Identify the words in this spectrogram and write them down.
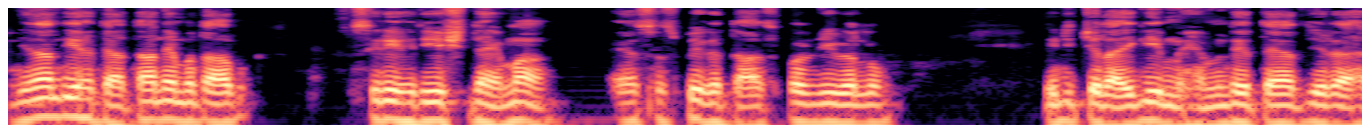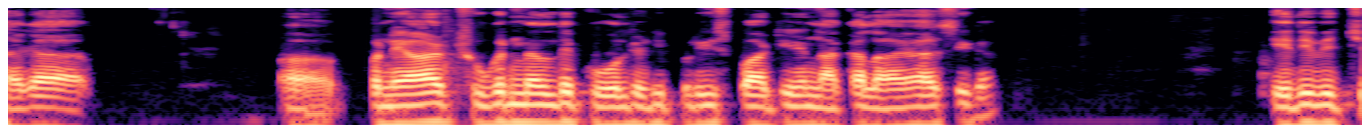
ਜਿਨ੍ਹਾਂ ਦੀ ਹਦਾਇਤਾਂ ਦੇ ਮੁਤਾਬਕ ਸ਼੍ਰੀ ਹਰੀਸ਼ ਦੈਮਾ ਐਸਐਸਪੀ ਗੁਰਦਾਸਪੁਰ ਜੀ ਵੱਲੋਂ ਜਿਹੜੀ ਚਲਾਈ ਗਈ ਮੁਹਿੰਮ ਦੇ ਤਹਿਤ ਜਿਹੜਾ ਹੈਗਾ ਅ, ਪਨਿਆੜ ਸ਼ੂਗਰ ਮਿਲ ਦੇ ਕੋਲ ਜਿਹੜੀ ਪੁਲਿਸ ਪਾਰਟੀ ਨੇ ਨਾਕਾ ਲਾਇਆ ਹੋਇਆ ਸੀਗਾ। ਇਹਦੇ ਵਿੱਚ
